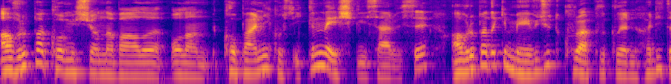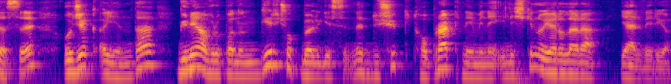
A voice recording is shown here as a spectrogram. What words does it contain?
Avrupa Komisyonu'na bağlı olan Kopernikus İklim Değişikliği Servisi Avrupa'daki mevcut kuraklıkların haritası Ocak ayında Güney Avrupa'nın birçok bölgesinde düşük toprak nemine ilişkin uyarılara yer veriyor.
